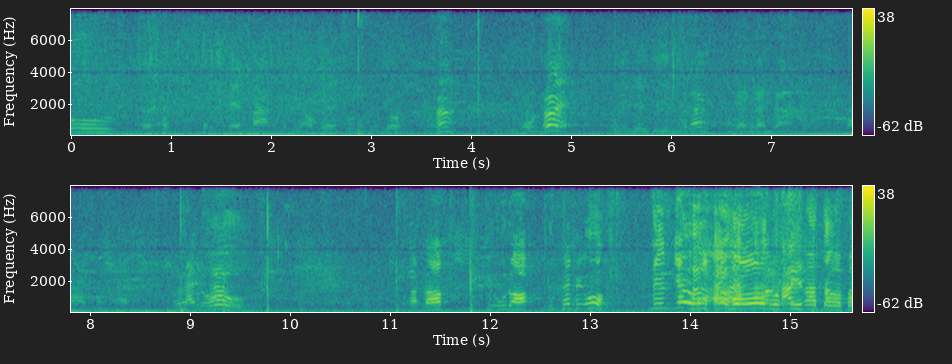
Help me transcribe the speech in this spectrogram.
โอ้ผมแค้นมากผมเอาแค่ชุดนี้เดียวฮะเฮ้ยเย็นเย็นเย็นดังดังดังดัได้ผมได้ดันโอ้บัดรอกพี่อูดอกดึงให้พี่อูดึงเยอะโอ้โหหมดติดต่อไป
